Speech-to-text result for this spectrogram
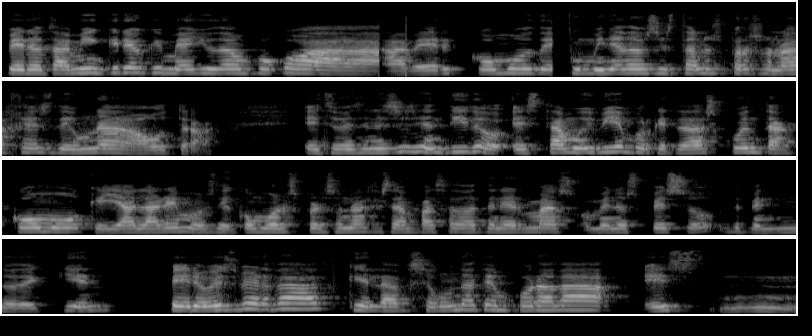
pero también creo que me ayuda un poco a, ver cómo difuminados están los personajes de una a otra. Entonces, en ese sentido, está muy bien porque te das cuenta cómo, que ya hablaremos de cómo los personajes han pasado a tener más o menos peso, dependiendo de quién, pero es verdad que la segunda temporada es. Mm,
